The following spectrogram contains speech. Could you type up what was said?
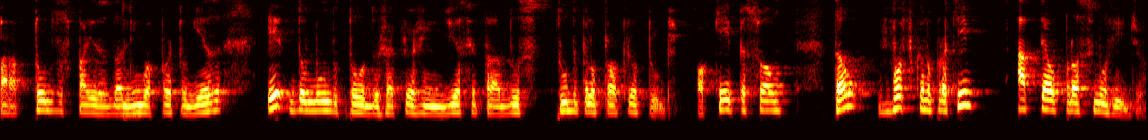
para todos os países da língua portuguesa e do mundo todo, já que hoje em dia se traduz tudo pelo próprio YouTube. Ok, pessoal? Então, vou ficando por aqui. Até o próximo vídeo.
